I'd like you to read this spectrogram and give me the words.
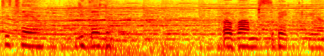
Hadi Teo, gidelim. Babam bizi bekliyor.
